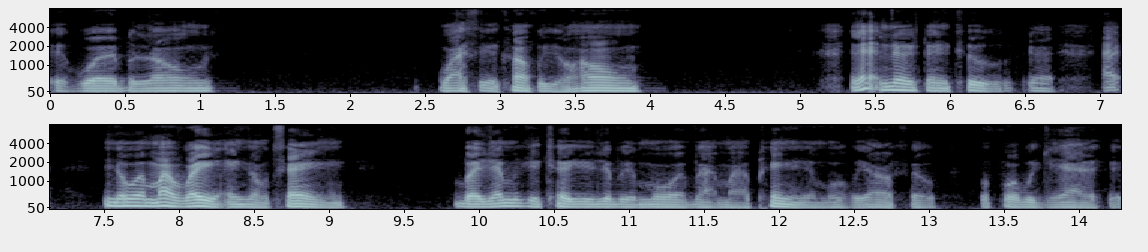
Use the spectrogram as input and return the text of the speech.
is where it belongs. watch it the comfort your home. And that's another thing too. Yeah, I, you know what? My rating ain't gonna change. But let me just tell you a little bit more about my opinion of the movie also before we get out of here.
